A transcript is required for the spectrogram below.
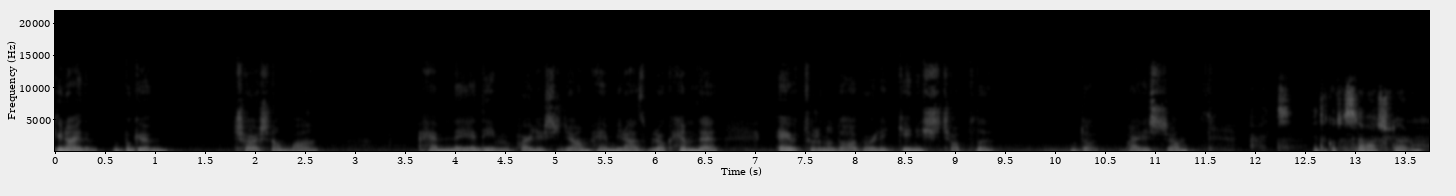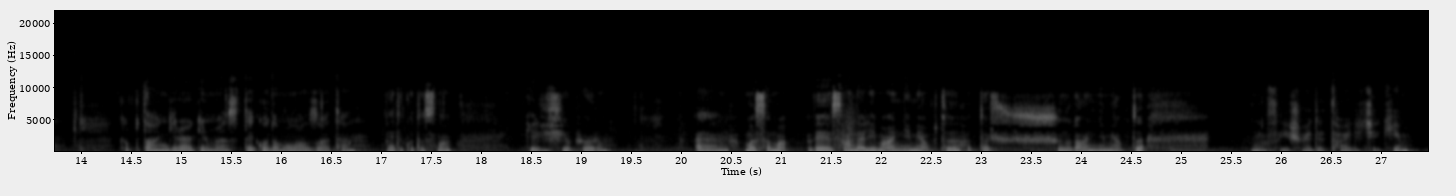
Günaydın. Bugün çarşamba. Hem ne yediğimi paylaşacağım, hem biraz vlog hem de ev turunu daha böyle geniş çaplı burada paylaşacağım. Evet, yatak odasıyla başlıyorum. Kapıdan girer girmez tek odam olan zaten yatak odasına giriş yapıyorum. Ee, masamı ve sandalyemi annem yaptı. Hatta şunu da annem yaptı. Masayı şöyle detaylı çekeyim.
